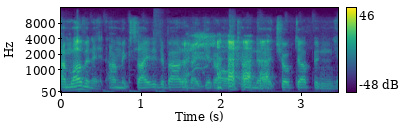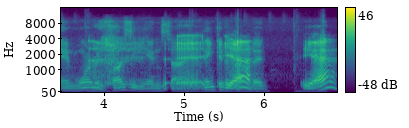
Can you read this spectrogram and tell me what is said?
I'm loving it. I'm excited about it. I get all kind of choked up and, and warm and fuzzy inside thinking Yeah. about it. Yeah.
